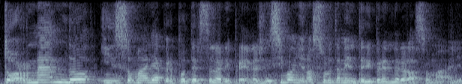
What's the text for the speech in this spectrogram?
tornando in Somalia per potersela riprendere, cioè si vogliono assolutamente riprendere la Somalia,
